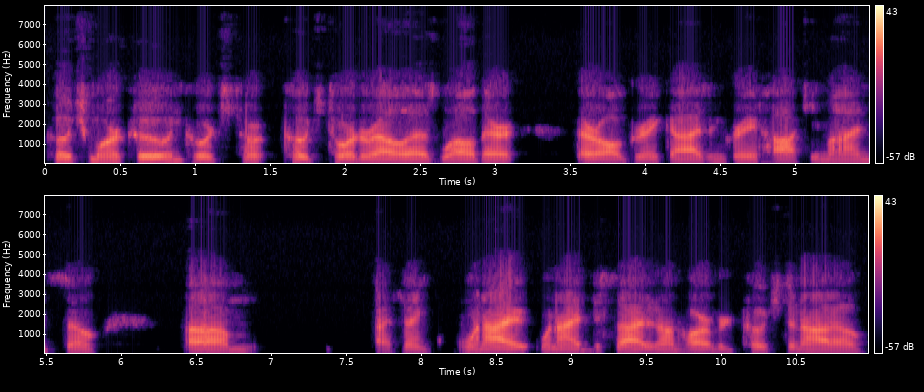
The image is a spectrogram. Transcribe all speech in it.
Coach Marcoux and Coach Tor- Coach Tortorella as well. They're they're all great guys and great hockey minds. So, um, I think when I when I decided on Harvard, Coach Donato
